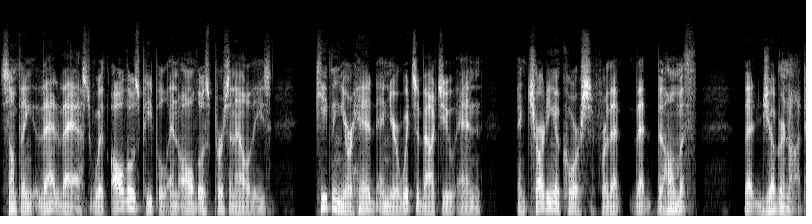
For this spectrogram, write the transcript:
something that vast with all those people and all those personalities keeping your head and your wits about you and and charting a course for that that behemoth, that juggernaut.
